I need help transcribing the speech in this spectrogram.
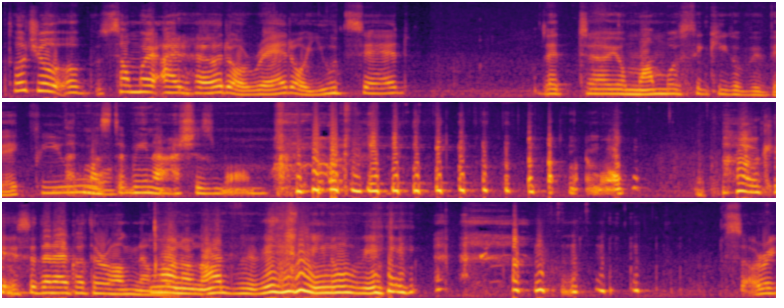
Thought you uh, somewhere I'd heard or read or you'd said that uh, your mom was thinking of Vivek for you. That or- must have been Ash's mom. Not me. Not my mom. okay, so then I got the wrong number. No, no, not Vivek. Me, no way. Sorry.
